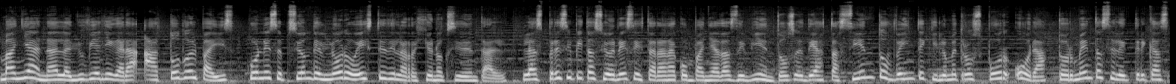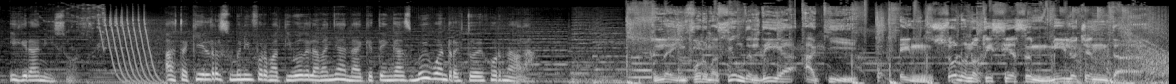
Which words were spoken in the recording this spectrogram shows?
Mañana la lluvia llegará a todo el país, con excepción del noroeste de la región occidental. Las precipitaciones estarán acompañadas de vientos de hasta 120 kilómetros por hora, tormentas eléctricas y granizos. Hasta aquí el resumen informativo de la mañana. Que tengas muy buen resto de jornada. La información del día aquí, en Solo Noticias 1080.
